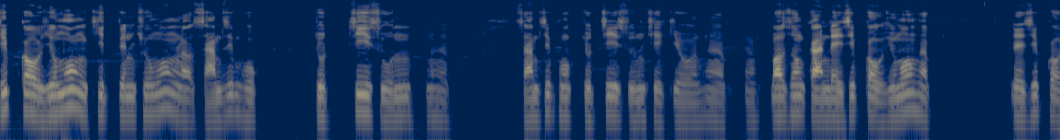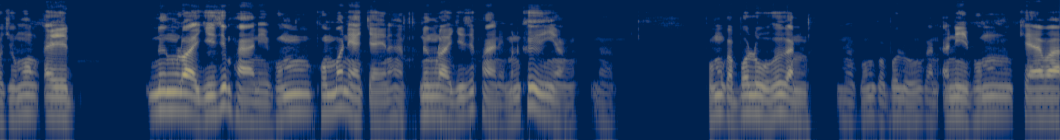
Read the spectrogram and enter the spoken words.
19ชั่วโมงคิดเป็นชั่วโมงละ36.40นะครับ36.40เชกเกียวนะครับเบาสงกรานต์ได้19ชั่วโมงครับได้19ชั่วโมงไอ้125นี่ผมผมบ่แน่ใจนะครับ125นี่มันคืออิหยังนะครับผมก็บ่รู้คือกันนะครับผมก็บ่รู้คือกัน อันนี้ผมแค่ว่า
